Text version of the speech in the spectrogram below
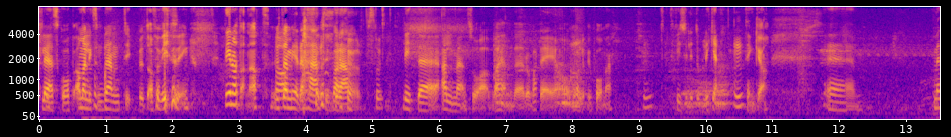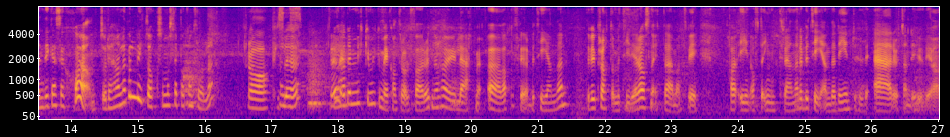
klädskåp. Ja men liksom den typen av förvirring. Det är något annat. Ja. Utan mer det här typ bara lite allmänt så, vad händer och vart är jag och vad håller vi på med? Mm. Det finns ju lite olika, Mm. tänker jag. Eh, men det är ganska skönt och det handlar väl lite också om att släppa kontrollen. Ja, precis. Jag hade mycket, mycket mer kontroll förut. Nu har jag ju lärt mig att öva på flera beteenden. Det vi pratade om i tidigare avsnitt, det här med att vi har in, ofta intränade beteenden. Det är inte hur vi är utan det är hur vi har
